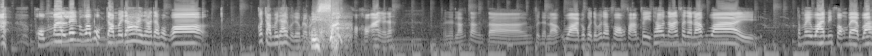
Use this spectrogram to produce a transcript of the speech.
อะผมมาเล่นเพราะว่าผมจำไม่ได้นะ แต่ผมก็ก็จำไม่ได้เหมือนเดิมแหละไอ้สัตว์ขอเขาอ่านกันนะสัญลักษณ์ต่างๆสัญลักษณ์ Y ปรากฏจะว่าจะฟ้องสามฟีเท่านั้นสัญลักษณ์ Y ทำไม Y มีสองแบบวะ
